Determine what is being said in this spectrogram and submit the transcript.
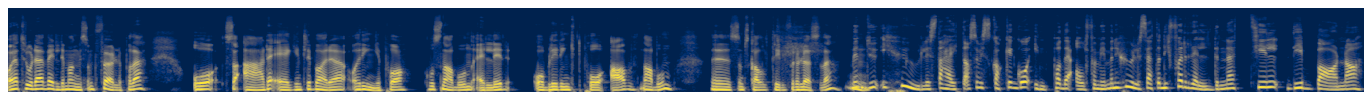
Og jeg tror det er veldig mange som føler på det. Og så er det egentlig bare å ringe på hos naboen, eller å bli ringt på av naboen, eh, som skal til for å løse det. Men Mm. du, i huleste heite, altså vi skal ikke gå inn på det altfor mye, men i huleste heite, de foreldrene til de barna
